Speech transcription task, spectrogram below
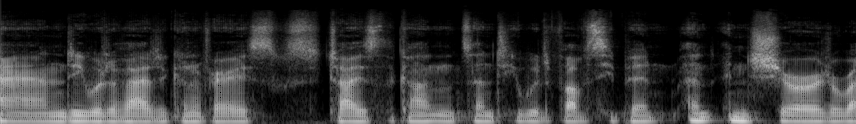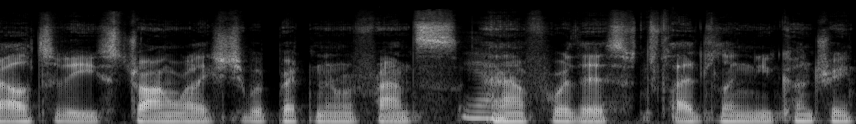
And he would have had kind of various ties to the continent, and he would have obviously been and ensured a relatively strong relationship with Britain and with France Yeah. uh, for this fledgling new country.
